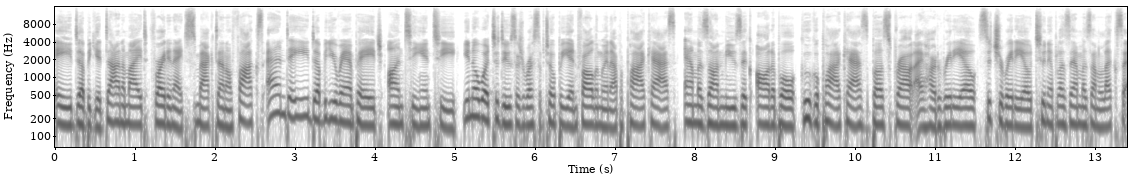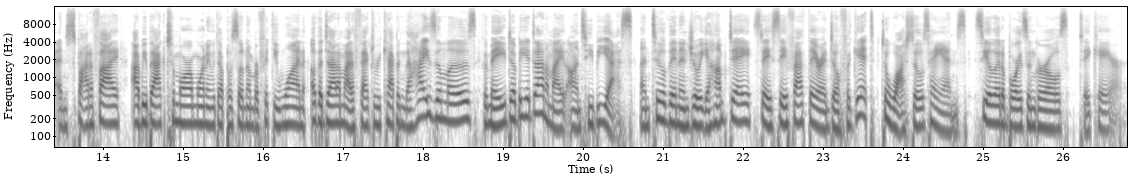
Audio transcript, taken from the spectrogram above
AEW Dynamite, Friday Night SmackDown on Fox, and AEW Rampage on TNT. You know what to do. WrestleTopia and follow me on Apple Podcasts, Amazon Audible, Google Podcasts, Buzzsprout, iHeartRadio, Stitcher Radio, TuneIn Plus, Amazon Alexa, and Spotify. I'll be back tomorrow morning with episode number 51 of the Dynamite Effect, recapping the highs and lows from AEW Dynamite on TBS. Until then, enjoy your hump day, stay safe out there, and don't forget to wash those hands. See you later, boys and girls. Take care.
